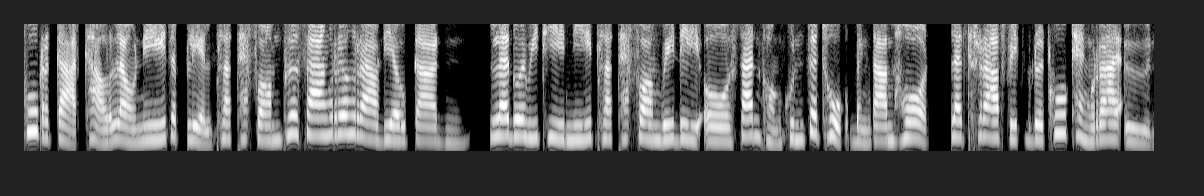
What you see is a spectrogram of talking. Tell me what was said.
ผู้ประกาศข่าวเหล่านี้จะเปลี่ยนแพลตฟอร์มเพื่อสร้างเรื่องราวเดียวกัน และด้วยวิธีนี้แพลตฟอร์มวิดีโอสั้นของคุณจะถูกแบ่งตามโฮสต์และทราฟิกโดยคู่แข่งรายอื่น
